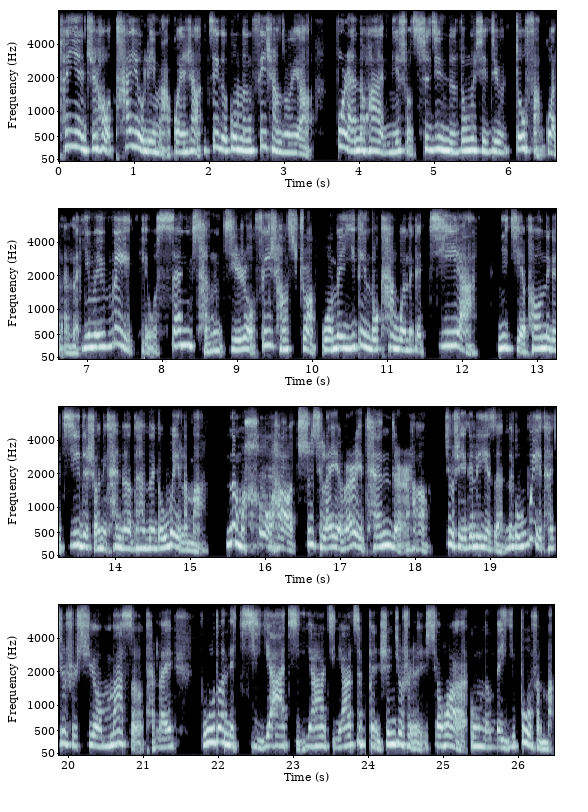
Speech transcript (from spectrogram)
吞咽之后，它又立马关上。这个功能非常重要。不然的话，你所吃进的东西就都反过来了。因为胃有三层肌肉，非常 strong。我们一定都看过那个鸡呀，你解剖那个鸡的时候，你看到它那个胃了吗？那么厚哈，吃起来也 very tender 哈，就是一个例子。那个胃它就是需要 muscle，它来不断的挤压、挤压、挤压，这本身就是消化功能的一部分嘛。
